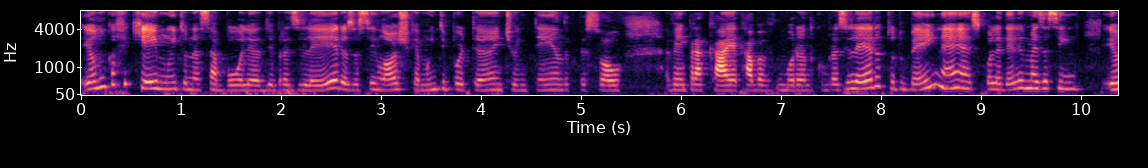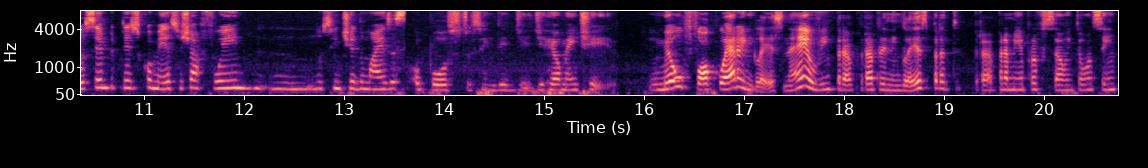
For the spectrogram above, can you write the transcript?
eu nunca fiquei muito nessa bolha de brasileiros, assim, lógico que é muito importante, eu entendo que o pessoal vem para cá e acaba morando com brasileiro, tudo bem, né, a escolha dele, mas assim, eu sempre desde o começo já fui no sentido mais assim, oposto, assim, de, de, de realmente o meu foco era inglês, né? Eu vim para aprender inglês para minha profissão, então assim,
